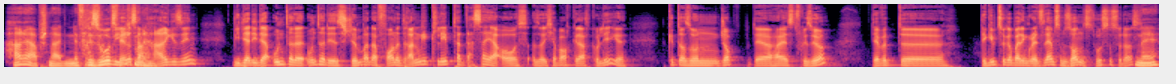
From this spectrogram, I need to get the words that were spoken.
Haare abschneiden, eine Frisur Hast du wie ich machen. Haare gesehen? Wie der die da unter, der, unter das Stirnband da vorne dran geklebt hat, das sah ja aus. Also ich habe auch gedacht, Kollege, es gibt doch so einen Job, der heißt Friseur. Der wird, äh, den gibt es sogar bei den Grand Slams umsonst. Wusstest du das? Nee.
